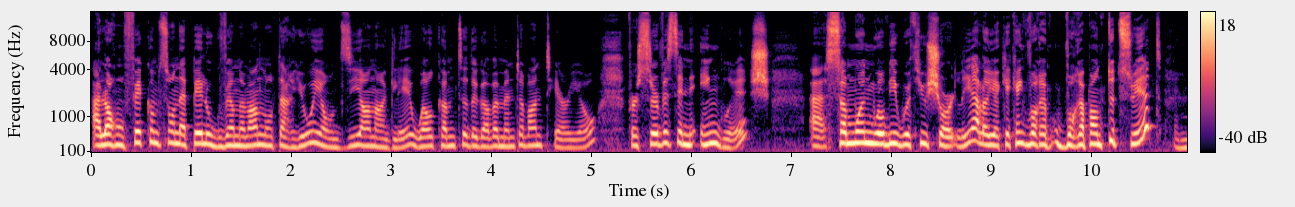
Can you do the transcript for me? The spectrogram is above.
Alors, on fait comme si on appelle au gouvernement de l'Ontario et on dit en anglais Welcome to the government of Ontario for service in English. Uh, someone will be with you shortly. Alors, il y a quelqu'un qui va vous répondre tout de suite. And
